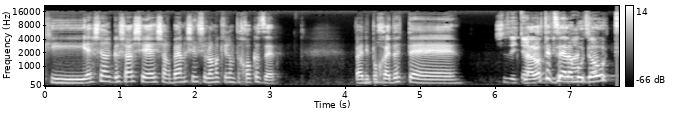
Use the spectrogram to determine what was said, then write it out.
כי יש לי הרגשה שיש הרבה אנשים שלא מכירים את החוק הזה. ואני פוחדת אה, להעלות את זה. למודעות.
